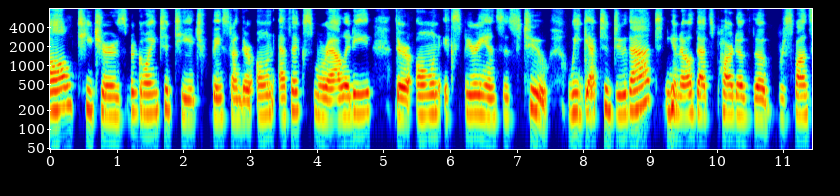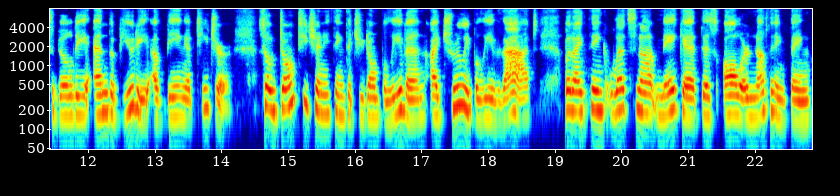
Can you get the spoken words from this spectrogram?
all teachers are going to teach based on their own ethics, morality, their own experiences too. We get to do that. You know, that's part of the responsibility and the beauty of being a teacher. So don't teach anything that you don't believe in. I truly believe that. But I think let's not make it this all or nothing thing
